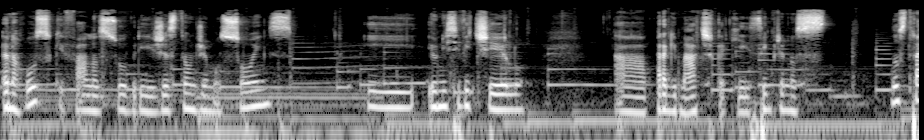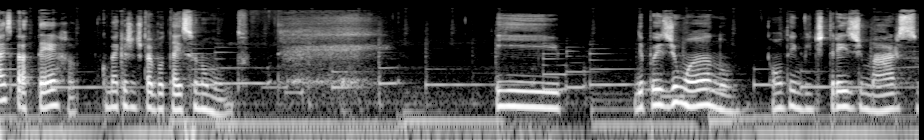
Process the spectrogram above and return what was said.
Ana Russo, que fala sobre gestão de emoções, e Eunice Vitiello, a pragmática que sempre nos nos traz para a Terra, como é que a gente vai botar isso no mundo? E depois de um ano, ontem, 23 de março,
